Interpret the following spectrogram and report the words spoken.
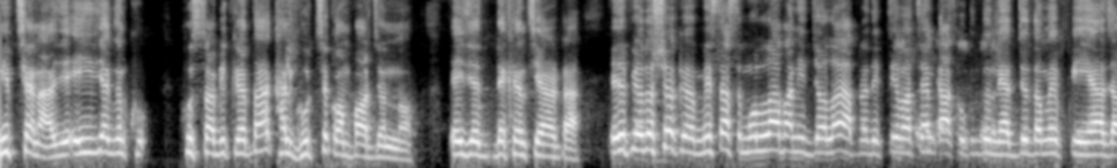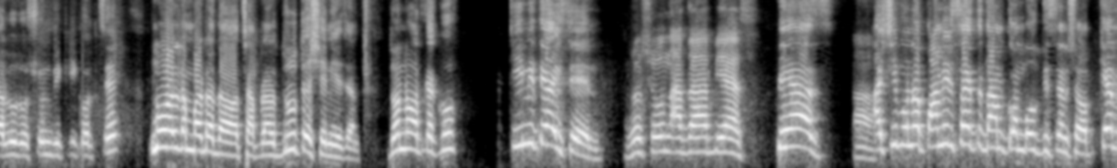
নিচ্ছে না। যে এই যে একজন খুচরা বিক্রেতা খালি ঘুরছে কম পাওয়ার জন্য। এই যে দেখেন চেয়ারটা। এই যে প্রিয় দর্শক মেসাস মোল্লা বাণিজ্যালয় আপনারা দেখতে পাচ্ছেন কাকু কিন্তু ন্যায্য দামে পেঁয়াজ আলু রসুন বিক্রি করছে। মোবাইল নাম্বারটা দেওয়া আছে আপনারা দ্রুত এসে নিয়ে যান। ধন্যবাদ কাকু। কি নিতে আইছেন? রসুন আদা পেঁয়াজ। পেঁয়াজ? হ্যাঁ। আসি মনে পানির চাইতে দাম কম বলতেছেন সব। কেন?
